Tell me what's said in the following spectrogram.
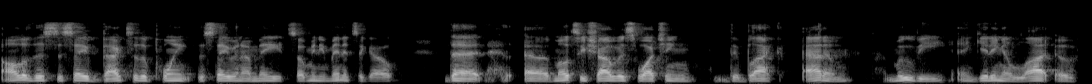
all of this to say, back to the point, the statement I made so many minutes ago that uh, Motzi Shabbos watching the Black Adam movie and getting a lot of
